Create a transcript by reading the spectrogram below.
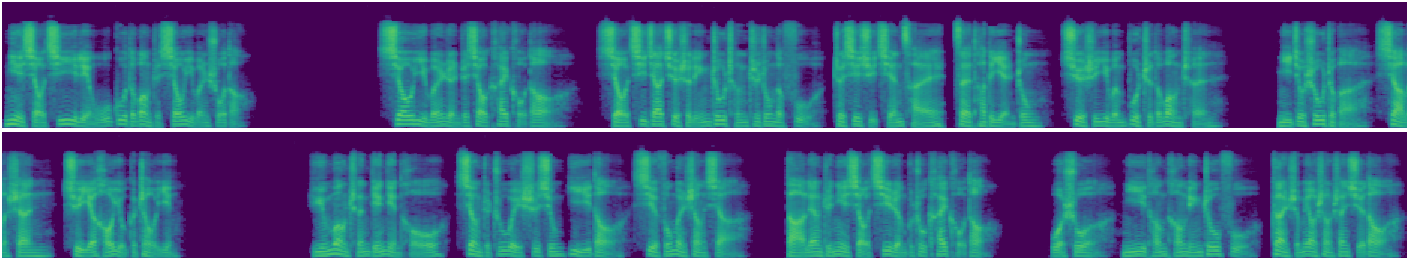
聂小七一脸无辜的望着萧逸文说道。萧逸文忍着笑开口道：“小七家却是灵州城之中的富，这些许钱财在他的眼中却是一文不值的望尘。你就收着吧，下了山却也好有个照应。”云望尘点点头，向着诸位师兄一一道谢。风问上下打量着聂小七，忍不住开口道：“我说你一堂堂灵州府，干什么要上山学道啊？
